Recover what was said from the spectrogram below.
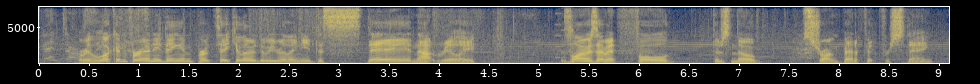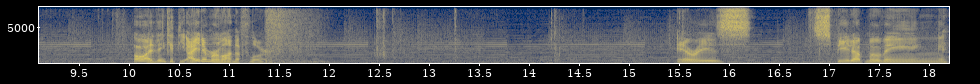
spent our Are we looking for anything in particular? Do we really need to stay? Not really. As long as I'm at full, there's no strong benefit for staying. Oh, I didn't get the item room on the floor. Aries, speed up moving.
